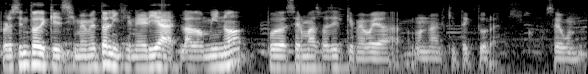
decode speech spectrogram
Pero siento de que si me meto a la ingeniería, la domino, puede ser más fácil que me vaya a una arquitectura segundo.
